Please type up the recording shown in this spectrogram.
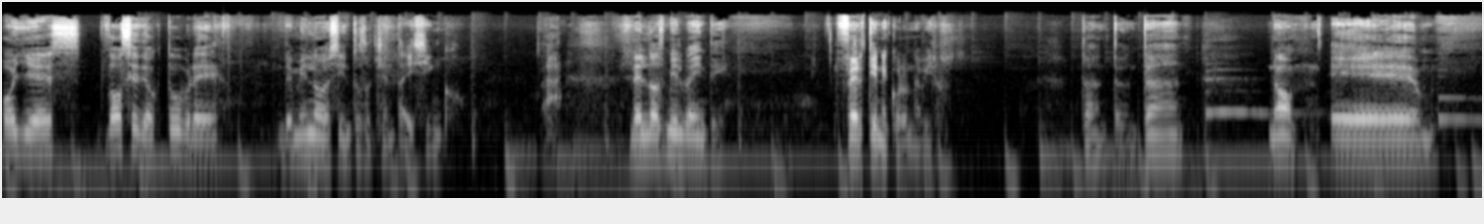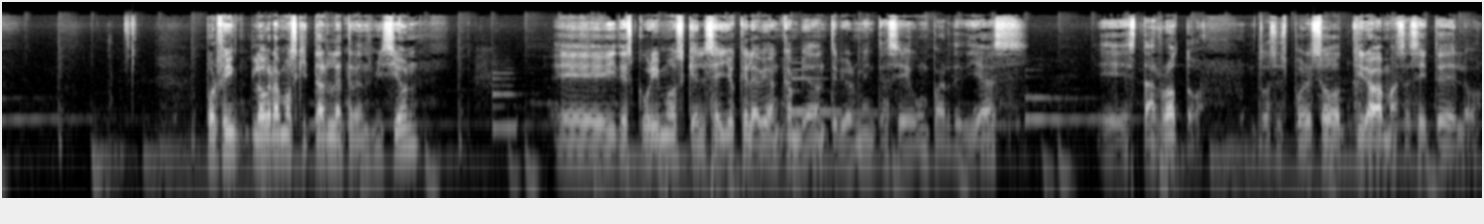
Hoy es 12 de octubre de 1985. Ah, del 2020. Fer tiene coronavirus. Tan, tan, tan. No, eh, por fin logramos quitar la transmisión eh, y descubrimos que el sello que le habían cambiado anteriormente hace un par de días eh, está roto. Entonces por eso tiraba más aceite de lo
